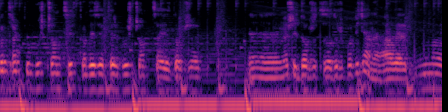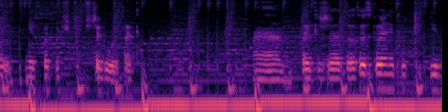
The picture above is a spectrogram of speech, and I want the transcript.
kontraktów błyszczących, kondycja też błyszcząca, jest dobrze, e, znaczy dobrze to za dużo powiedziane, ale no nie wchodźmy w, szczegóły, tak. Em, Także to, to jest kolejny krótki film.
